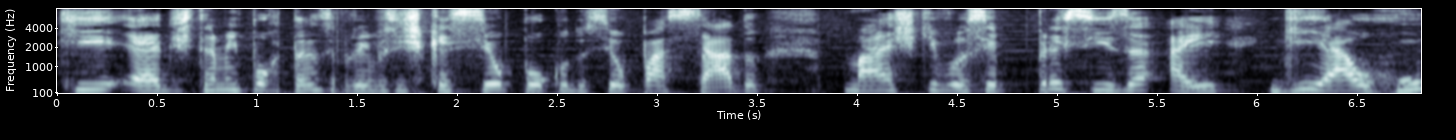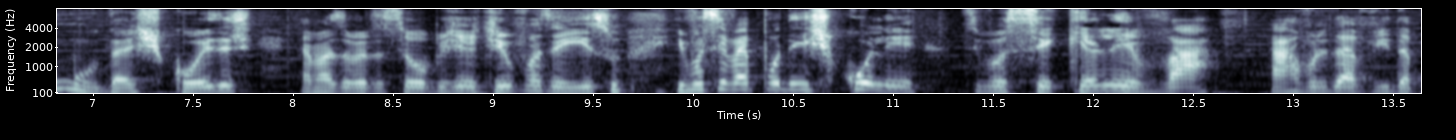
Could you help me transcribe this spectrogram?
que é de extrema importância para você esquecer um pouco do seu passado, mas que você precisa aí guiar o rumo das coisas. É mais ou menos o seu objetivo fazer isso e você vai poder escolher se você quer levar a árvore da vida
